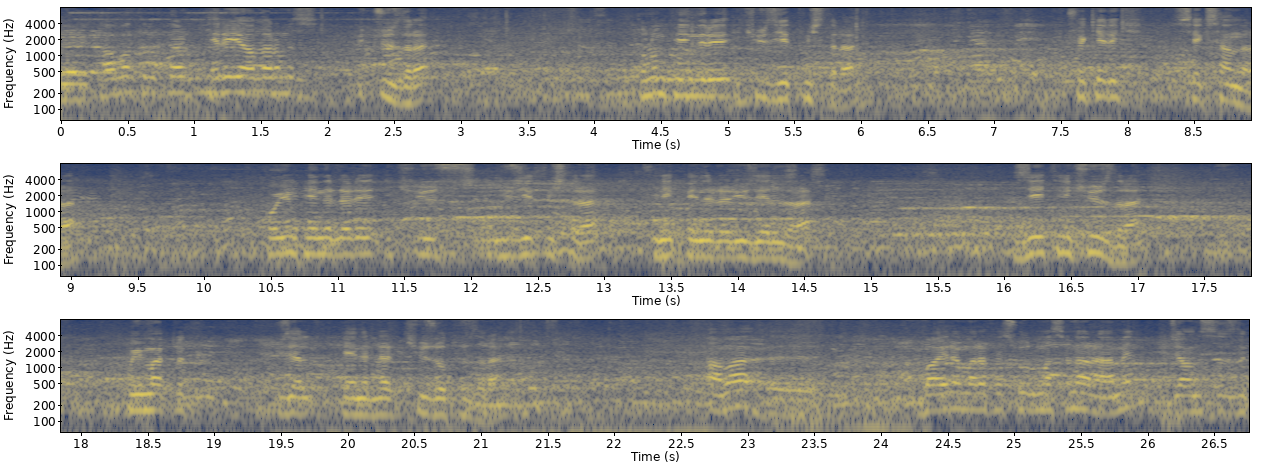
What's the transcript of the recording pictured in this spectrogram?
miyiz? Kahvaltılıklar tereyağlarımız 300 lira. Tulum peyniri 270 lira. Çökelik 80 lira. Koyun peynirleri 200 170 lira. İnek peynirleri 150 lira. Zeytin 200 lira. Kuymaklık güzel peynirler 230 lira. Ama e, bayram arafesi olmasına rağmen cansızlık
